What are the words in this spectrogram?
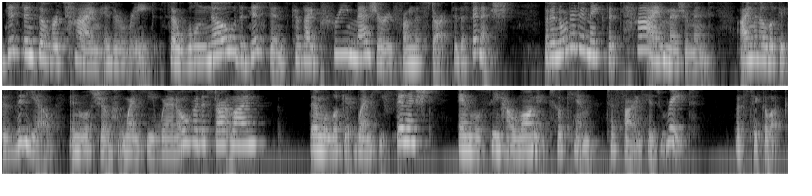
distance over time is a rate, so we'll know the distance because I pre-measured from the start to the finish. But in order to make the time measurement, I'm going to look at the video and we'll show when he ran over the start line, then we'll look at when he finished, and we'll see how long it took him to find his rate. Let's take a look.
